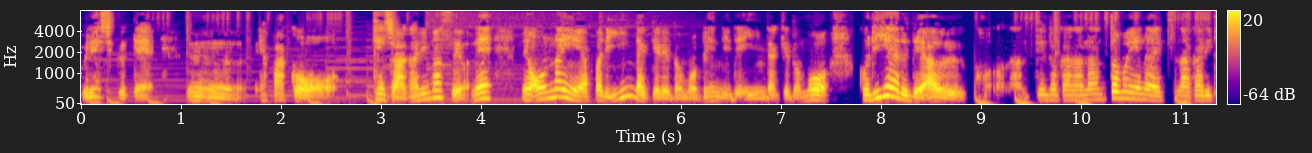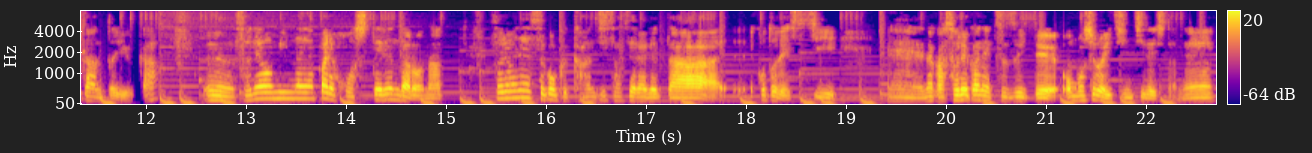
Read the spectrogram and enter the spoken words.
嬉しくて、うん、やっぱこう、テンション上がりますよね。で、オンラインやっぱりいいんだけれども、便利でいいんだけども、こうリアルで会う、この、なんていうのかな、なんとも言えないつながり感というか、うん、それをみんなやっぱり欲してるんだろうな。それをね、すごく感じさせられたことですし、えー、なんかそれがね、続いて面白い一日でしたね。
